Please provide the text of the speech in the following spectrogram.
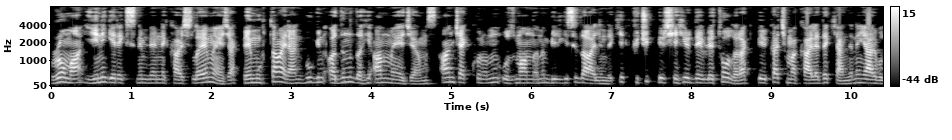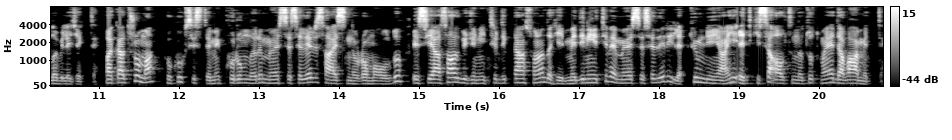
Roma yeni gereksinimlerini karşılayamayacak ve muhtemelen bugün adını dahi anmayacağımız ancak konunun uzmanlarının bilgisi dahilindeki küçük bir şehir devleti olarak birkaç makalede kendine yer bulabilecekti. Fakat Roma hukuk sistemi, kurumları, müesseseleri sayesinde Roma oldu ve siyasal gücünü yitirdikten sonra dahi medeniyeti ve müesseseleriyle tüm dünyayı etkisi altında tutmaya devam etti.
